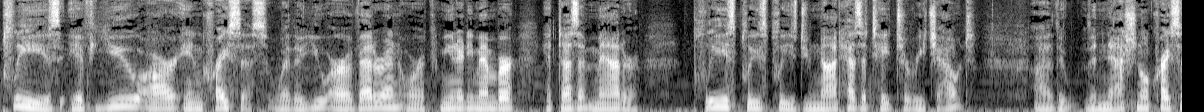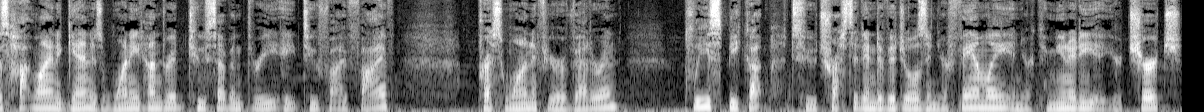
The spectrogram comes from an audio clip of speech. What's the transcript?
Please, if you are in crisis, whether you are a veteran or a community member, it doesn't matter. Please, please, please do not hesitate to reach out. Uh, the, the National Crisis Hotline, again, is 1 800 273 8255. Press 1 if you're a veteran. Please speak up to trusted individuals in your family, in your community, at your church.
